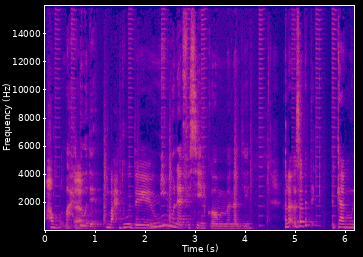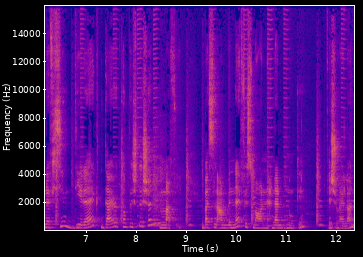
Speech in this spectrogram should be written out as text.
حمض محدودة. آه، محدودة. مين منافسينكم نادين؟ هلا إذا بدك كان منافسين direct direct competition ما في. بس اللي عم بننافس معهم نحن البنوك اجمالا.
